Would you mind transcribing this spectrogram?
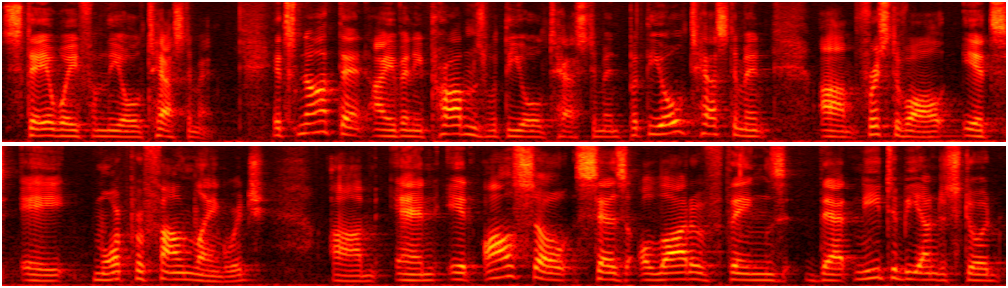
stay away from the Old Testament. It's not that I have any problems with the Old Testament, but the Old Testament, um, first of all, it's a more profound language. Um, and it also says a lot of things that need to be understood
